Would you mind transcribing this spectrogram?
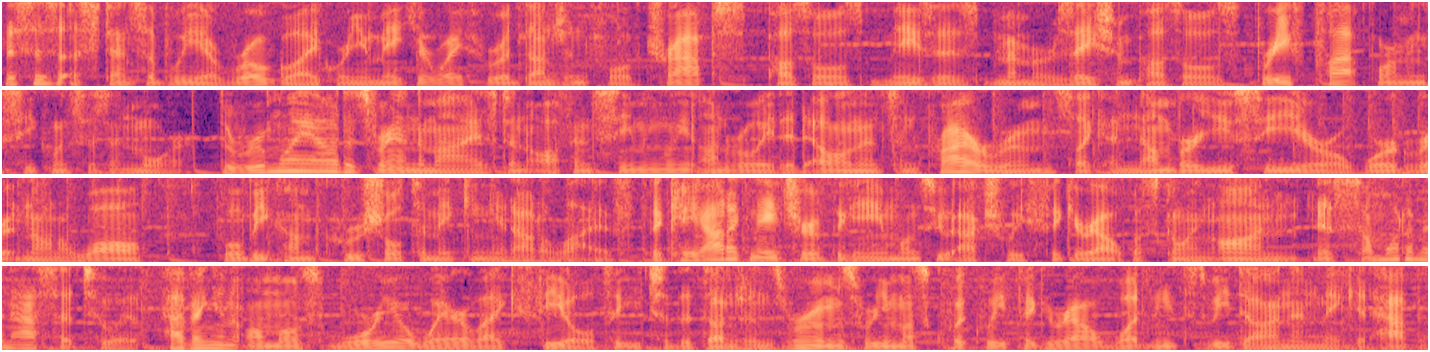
This is ostensibly a roguelike where you make your way through a dungeon full of traps, puzzles, mazes, memorization puzzles, brief platforming sequences, and more. The room layout is randomized and often seemingly unrelated elements in prior rooms, like a number you see or a word written on a wall, will become crucial to making it out alive. The chaotic nature of the game once you actually figure out what's going on is somewhat of an asset to it, having an almost WarioWare like feel to each of the dungeon's rooms where you must quickly figure out what needs to be done and make it happen.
